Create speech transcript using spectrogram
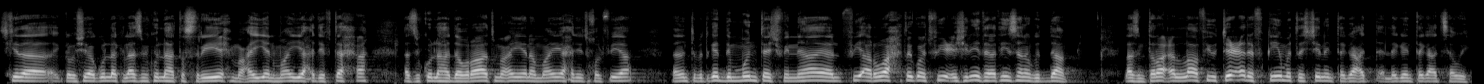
مش كذا قبل شوي أقول لك لازم يكون لها تصريح معين ما أي أحد يفتحها. لازم يكون لها دورات معينة ما أي أحد يدخل فيها. لأن أنت بتقدم منتج في النهاية في أرواح تقعد فيه 20 30 سنة قدام. لازم تراعي الله فيه وتعرف قيمة الشيء اللي أنت قاعد اللي أنت قاعد تسويه.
